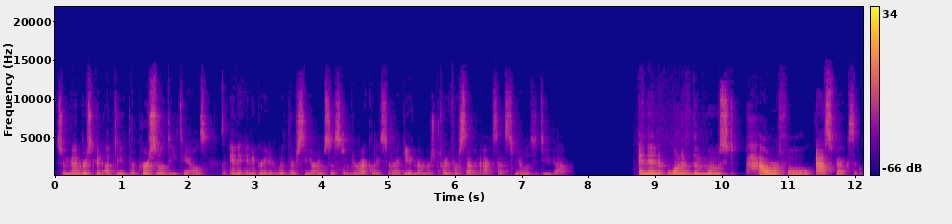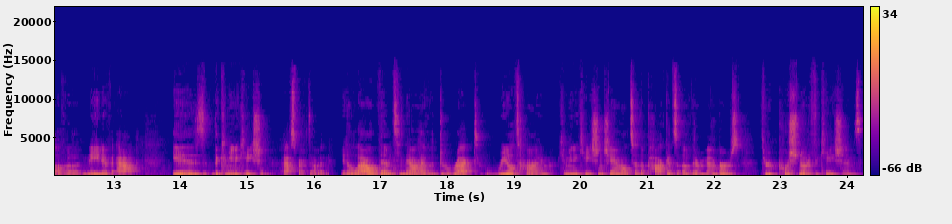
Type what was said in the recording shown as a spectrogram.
so members could update their personal details and it integrated with their CRM system directly. So that gave members 24 7 access to be able to do that. And then one of the most powerful aspects of a native app is the communication aspect of it. It allowed them to now have a direct, real time communication channel to the pockets of their members through push notifications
